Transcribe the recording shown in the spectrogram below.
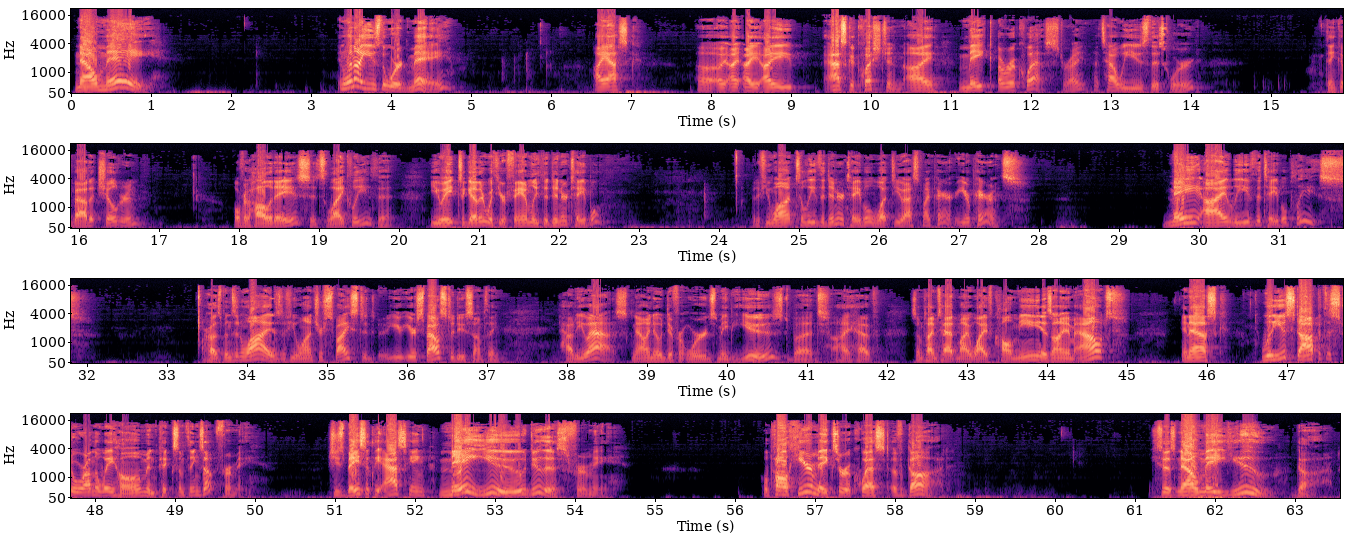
Now may. And when I use the word may, I ask, uh, I, I, I ask a question. I make a request, right? That's how we use this word. Think about it, children. Over the holidays, it's likely that you ate together with your family at the dinner table. But if you want to leave the dinner table, what do you ask my par- your parents? May I leave the table, please? Or husbands and wives, if you want your, to, your spouse to do something, how do you ask? Now, I know different words may be used, but I have sometimes had my wife call me as I am out and ask, Will you stop at the store on the way home and pick some things up for me? She's basically asking, May you do this for me? Well, Paul here makes a request of God. He says, Now may you, God.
